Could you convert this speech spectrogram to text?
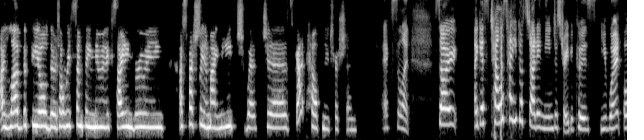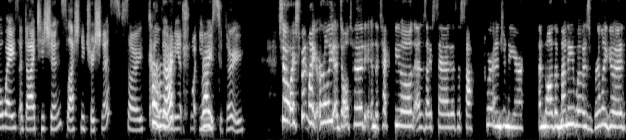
I love the field. There's always something new and exciting brewing, especially in my niche, which is gut health nutrition. Excellent. So, I guess tell us how you got started in the industry because you weren't always a dietitian slash nutritionist. So tell Correct. the audience what you right. used to do. So I spent my early adulthood in the tech field, as I said, as a software engineer. And while the money was really good,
